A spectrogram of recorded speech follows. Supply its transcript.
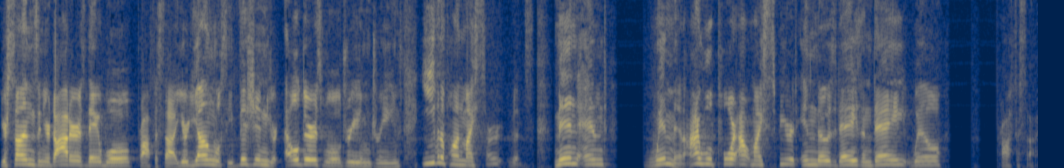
Your sons and your daughters, they will prophesy. Your young will see vision. Your elders will dream dreams. Even upon my servants, men and women, I will pour out my spirit in those days, and they will prophesy.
